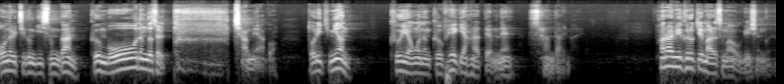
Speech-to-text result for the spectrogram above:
오늘 지금 이 순간 그 모든 것을 다 참여하고 돌이키면 그 영혼은 그 회개 하나 때문에 산다 이 말이에요. 하나님이 그렇게 말씀하고 계시는 거예요.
